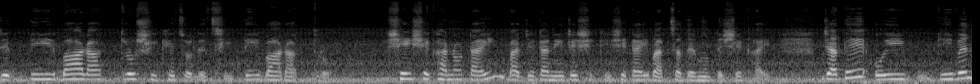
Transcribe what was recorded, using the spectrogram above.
যে দিবারাত্র শিখে চলেছি, দিবারাত্র। সেই শেখানোটাই বা যেটা নিজে শিখি সেটাই বাচ্চাদের মধ্যে শেখাই। যাতে ওই গিভেন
